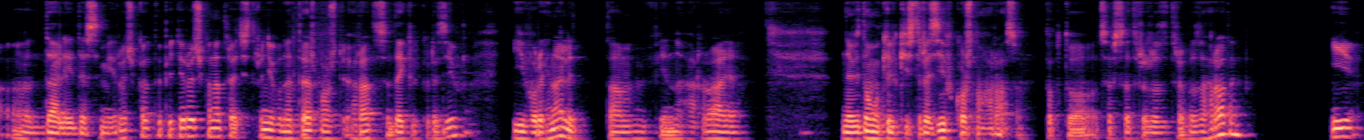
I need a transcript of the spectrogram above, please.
е, далі йде семірочка та п'ятірочка на третій струні, вони теж можуть гратися декілька разів. І в оригіналі там він грає невідому кількість разів кожного разу. Тобто це все три рази треба заграти і е,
